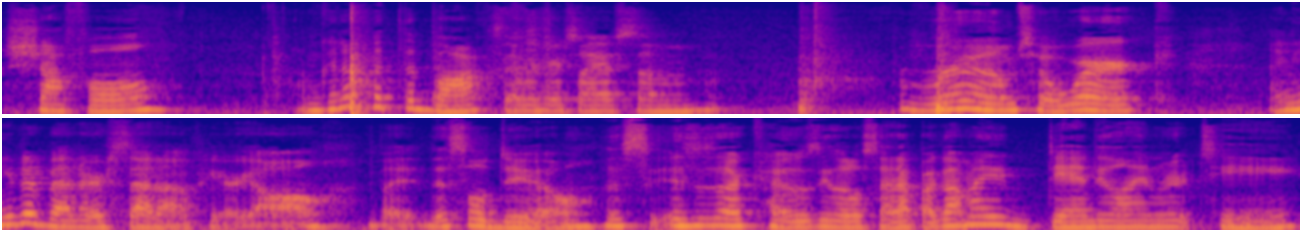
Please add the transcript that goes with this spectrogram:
shuffle. I'm going to put the box over here so I have some room to work. I need a better setup here, y'all, but this will do. This, this is a cozy little setup. I got my dandelion root tea.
